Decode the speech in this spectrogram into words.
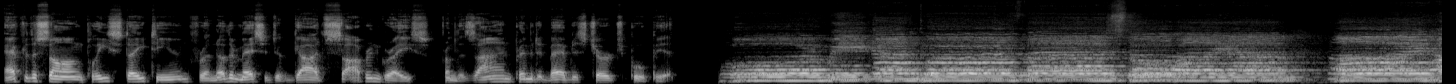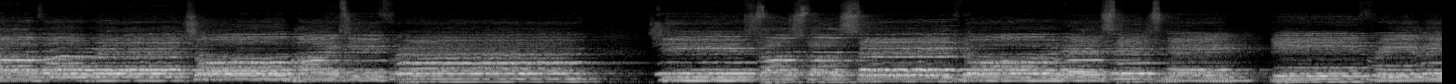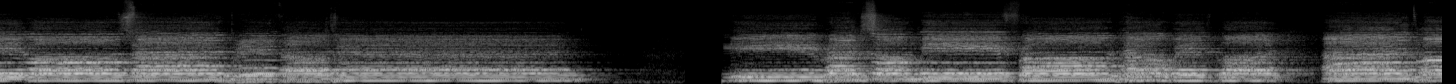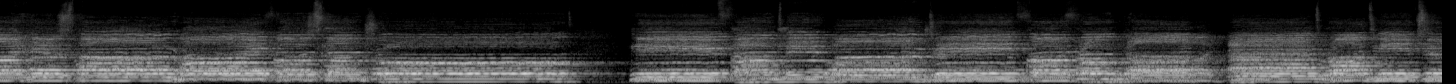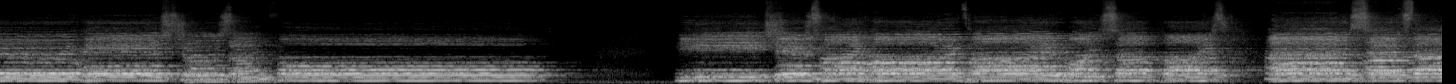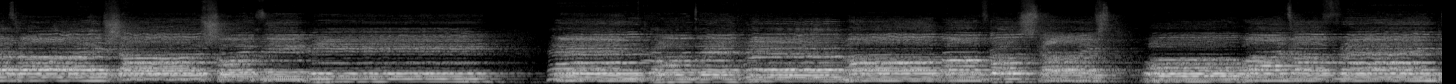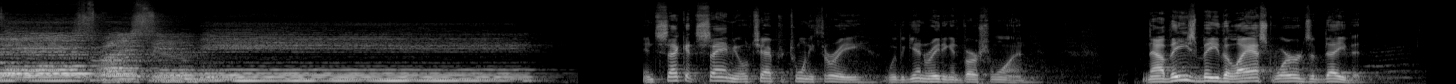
After the song, please stay tuned for another message of God's sovereign grace from the Zion Primitive Baptist Church pulpit. Worthless 2 Samuel chapter 23, we begin reading in verse 1. Now these be the last words of David.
